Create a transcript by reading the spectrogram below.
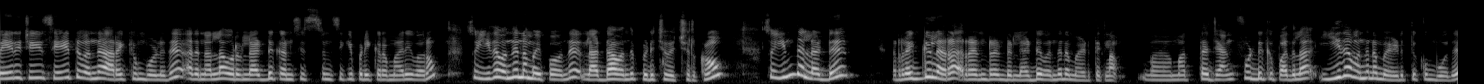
பேரிச்சையும் சேர்த்து வந்து அரைக்கும் பொழுது அது நல்லா ஒரு லட்டு கன்சிஸ்டன்சிக்கு பிடிக்கிற மாதிரி வரும். ஸோ இதை வந்து நம்ம இப்போ வந்து லட்டாக வந்து பிடிச்சி வச்சுருக்கோம் ஸோ இந்த லட்டு ரெகுலராக ரெண்டு ரெண்டு லட்டு வந்து நம்ம எடுத்துக்கலாம். மற்ற ஜங்க் ஃபுட்டுக்கு பதிலாக இதை வந்து நம்ம எடுத்துக்கும் போது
